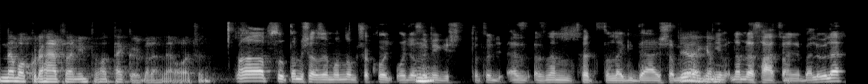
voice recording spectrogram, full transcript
nem akkor a hátrány, mint ha tekörbe lenne alacsony. Abszolút nem is azért mondom, csak hogy, hogy azért mm. mégis, tehát hogy ez, ez nem a legideálisabb, ja, nem lesz hátránya belőle.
